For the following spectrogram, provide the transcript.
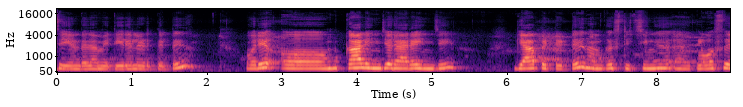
ചെയ്യേണ്ടത് ആ മെറ്റീരിയൽ എടുത്തിട്ട് ഒരു മുക്കാൽ ഇഞ്ച് ഒരു അര ഇഞ്ച് ഗ്യാപ്പ് ഇട്ടിട്ട് നമുക്ക് stitching close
